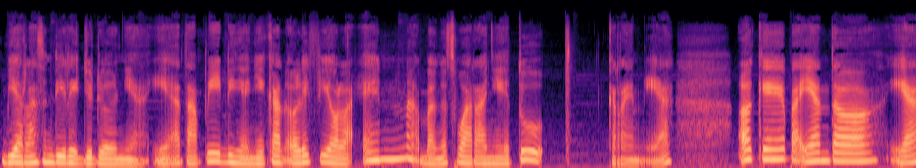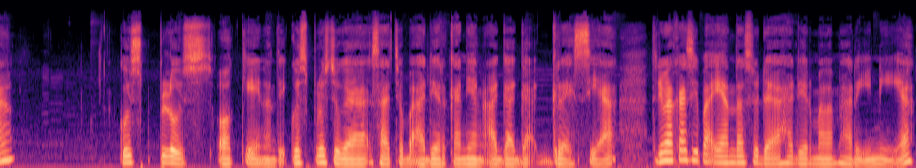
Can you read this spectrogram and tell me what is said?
Biarlah sendiri judulnya ya, tapi dinyanyikan oleh Viola. Enak banget suaranya itu keren ya. Oke Pak Yanto ya. Kus Plus. Oke, nanti Kus Plus juga saya coba hadirkan yang agak-agak grace ya. Terima kasih Pak Yanto sudah hadir malam hari ini ya.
